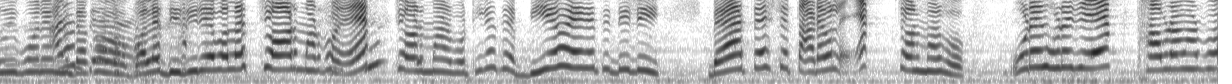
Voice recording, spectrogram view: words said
দুই বোনের দেখো বলে দিদি রে বলে চর মারবো এক চর মারবো ঠিক আছে? বিয়ে হয়ে গেছে দিদি। বেড়াতে এসছে তারে বলে এক চর মারবো। ওরে ধরে যে এক থাবড়া মারবো।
